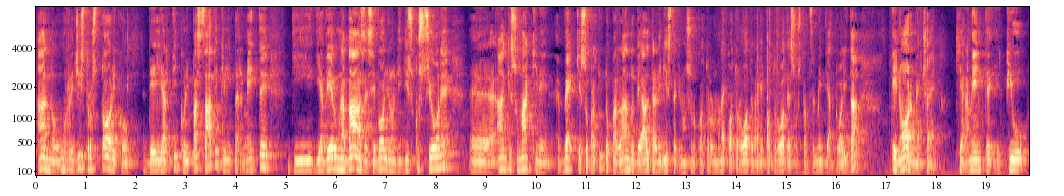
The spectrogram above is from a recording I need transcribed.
Hanno un registro storico degli articoli passati che gli permette di, di avere una base, se vogliono, di discussione eh, anche su macchine vecchie, soprattutto parlando di altre riviste che non, sono quattro, non è quattro ruote, perché quattro ruote è sostanzialmente attualità, enorme, cioè chiaramente il più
